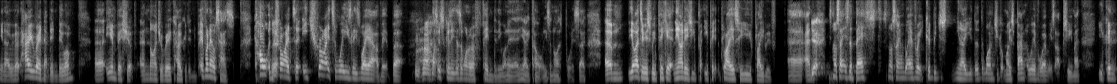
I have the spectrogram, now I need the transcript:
you know, Harry Redknapp didn't do one, uh, Ian Bishop and Nigel Reo-Coker didn't, but everyone else has. Carlton Yeah. tried to he tried to weasel his way out of it, but it's just because he doesn't want to offend anyone. eh, You know, Carlton, he's a nice boy. So um, the idea is we pick it, and the idea is you you pick the players who you've played with. Uh, and yeah. it's not saying it's the best. It's not saying whatever. It could be just you know you, the, the ones you got most banter with, or whatever. It's up to you, man. You can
